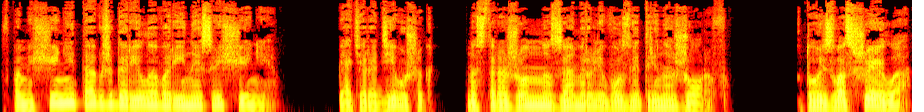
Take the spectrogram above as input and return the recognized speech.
В помещении также горело аварийное освещение. Пятеро девушек настороженно замерли возле тренажеров. «Кто из вас Шейла?»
